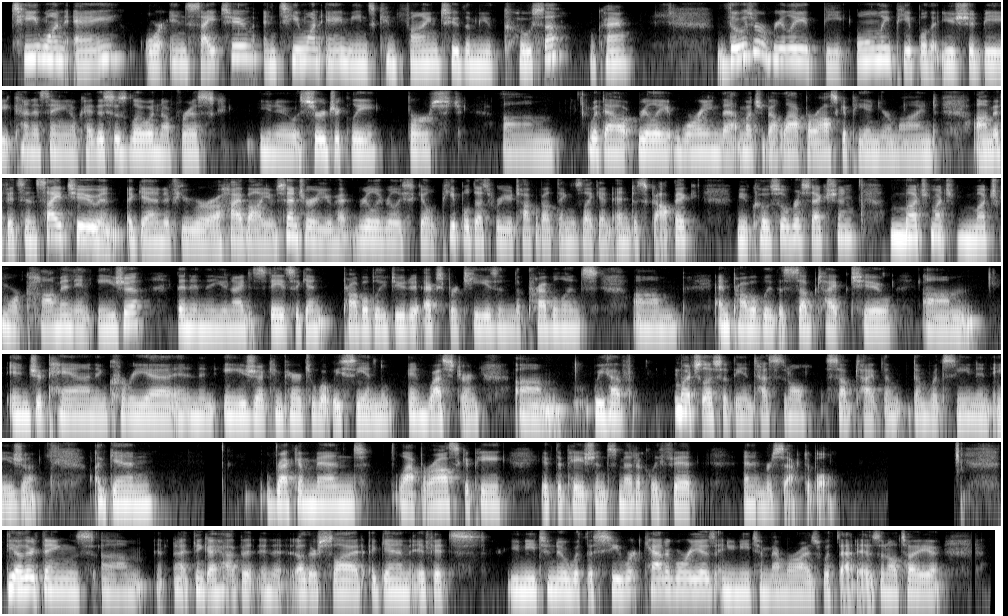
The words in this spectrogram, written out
T1A or in situ, and T1A means confined to the mucosa, okay? Those are really the only people that you should be kind of saying, okay, this is low enough risk, you know, surgically first, um, without really worrying that much about laparoscopy in your mind. Um, if it's in situ, and again, if you were a high volume center, you had really, really skilled people, that's where you talk about things like an endoscopic mucosal resection, much, much, much more common in Asia than in the United States. Again, probably due to expertise and the prevalence um, and probably the subtype too um, in Japan and Korea and in Asia compared to what we see in the, in Western. Um, we have much less of the intestinal subtype than, than what's seen in Asia. Again, recommend laparoscopy if the patient's medically fit and resectable. The other things, um, I think I have it in the other slide. Again, if it's you need to know what the Siewert category is, and you need to memorize what that is. And I'll tell you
